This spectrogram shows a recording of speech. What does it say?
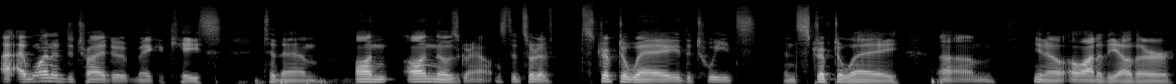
I, I wanted to try to make a case to them on on those grounds that sort of stripped away the tweets and stripped away um, you know a lot of the other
